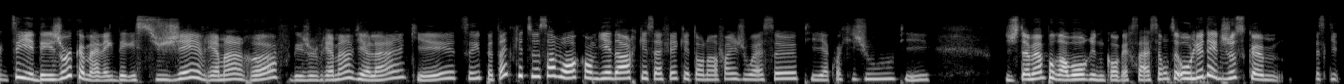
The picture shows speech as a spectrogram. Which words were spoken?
tu sais, il y a des jeux comme avec des sujets vraiment rough ou des jeux vraiment violents qui est, tu sais, peut-être que tu veux savoir combien d'heures que ça fait que ton enfant joue à ça, puis à quoi qu'il joue, puis justement pour avoir une conversation, tu sais, au lieu d'être juste comme, parce que, tu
